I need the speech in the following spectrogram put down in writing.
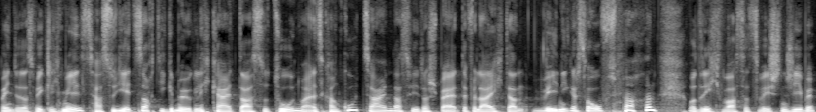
wenn du das wirklich willst, hast du jetzt noch die Möglichkeit, das zu tun, weil es kann gut sein, dass wir das später vielleicht dann weniger so oft machen oder ich was dazwischen schiebe,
